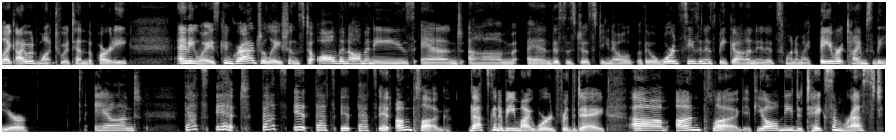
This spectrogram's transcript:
Like, I would want to attend the party anyways, congratulations to all the nominees, and um, and this is just you know the award season has begun, and it's one of my favorite times of the year, and that's it. That's it. That's it. That's it. Unplug. That's going to be my word for the day. Um, unplug. If y'all need to take some rest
